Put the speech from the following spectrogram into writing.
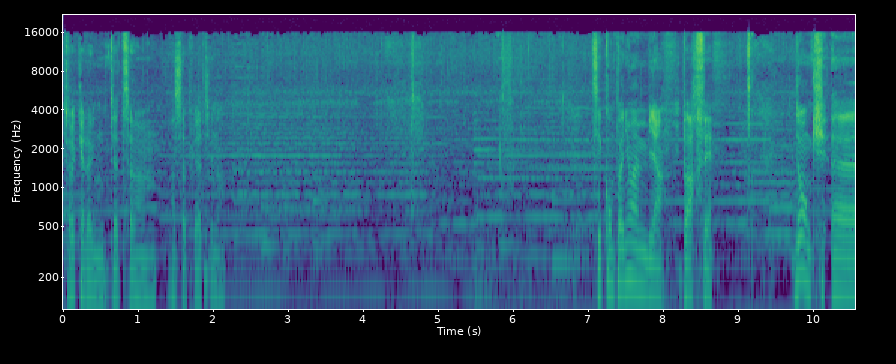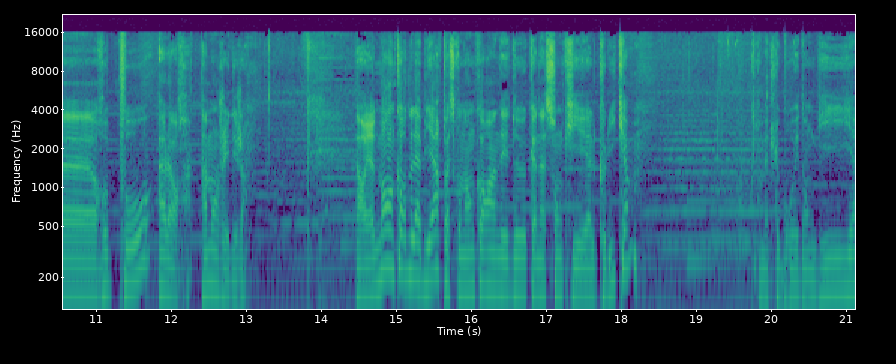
C'est vrai qu'elle a une tête euh, à s'appeler Athéna. Ses compagnons aiment bien. Parfait. Donc, euh, repos. Alors, à manger déjà. Alors, il y a encore de la bière parce qu'on a encore un des deux canassons qui est alcoolique. On va mettre le brouet d'anguille,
